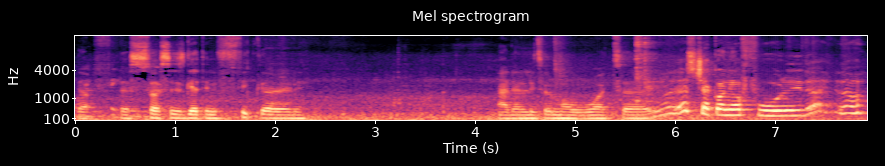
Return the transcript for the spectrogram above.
The the, oil the thickens. sauce is getting thick already. Add a little more water. You know, just check on your food. You know,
